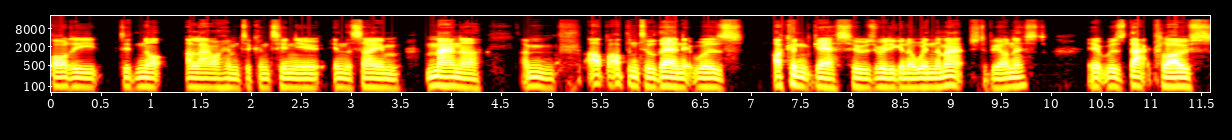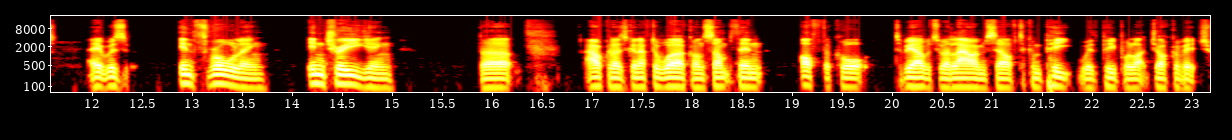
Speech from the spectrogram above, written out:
Body did not allow him to continue in the same manner. Um, up up until then, it was I couldn't guess who was really going to win the match. To be honest, it was that close. It was enthralling, intriguing, but Alcaraz is going to have to work on something off the court to be able to allow himself to compete with people like Djokovic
